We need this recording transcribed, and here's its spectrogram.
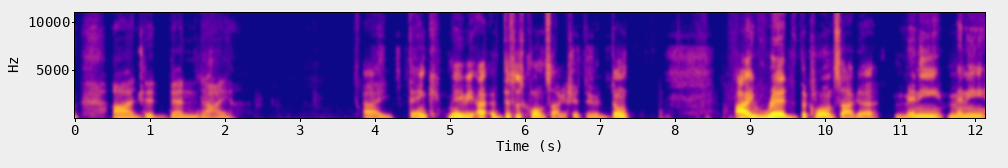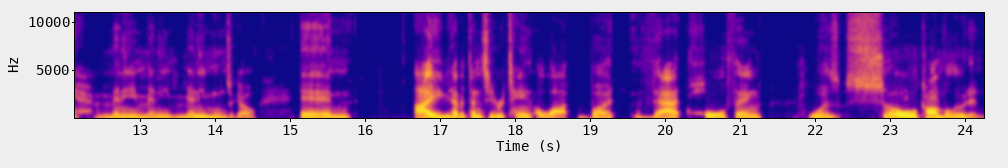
uh, did Ben die? I think maybe I, uh, this is Clone Saga shit, dude. Don't. I read the Clone Saga many, many, many, many, many moons ago, and I have a tendency to retain a lot, but that whole thing was so convoluted.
